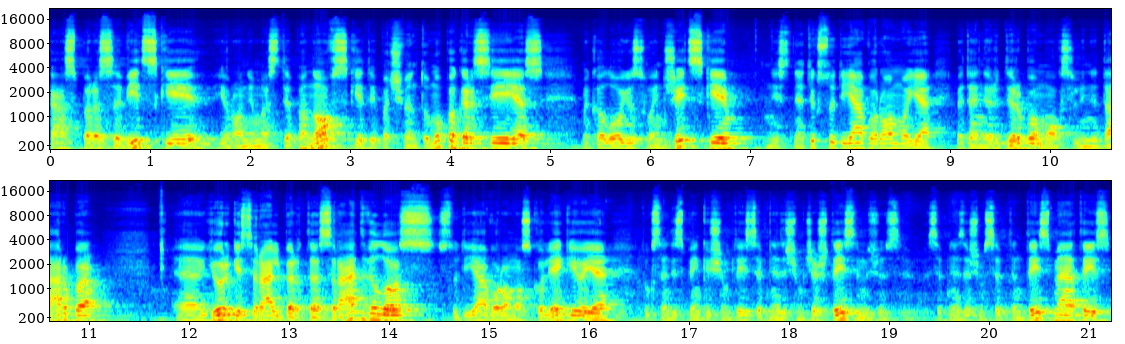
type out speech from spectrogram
Kasparas Savitski, Jeronimas Stepanovski, taip pat šventumu pagarsėjęs Mikalojus Vančitski, jis ne tik studijavo Romoje, bet ten ir dirbo mokslinį darbą. E, Jurgis ir Albertas Radvilos studijavo Romos kolegijoje 1576-77 metais,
